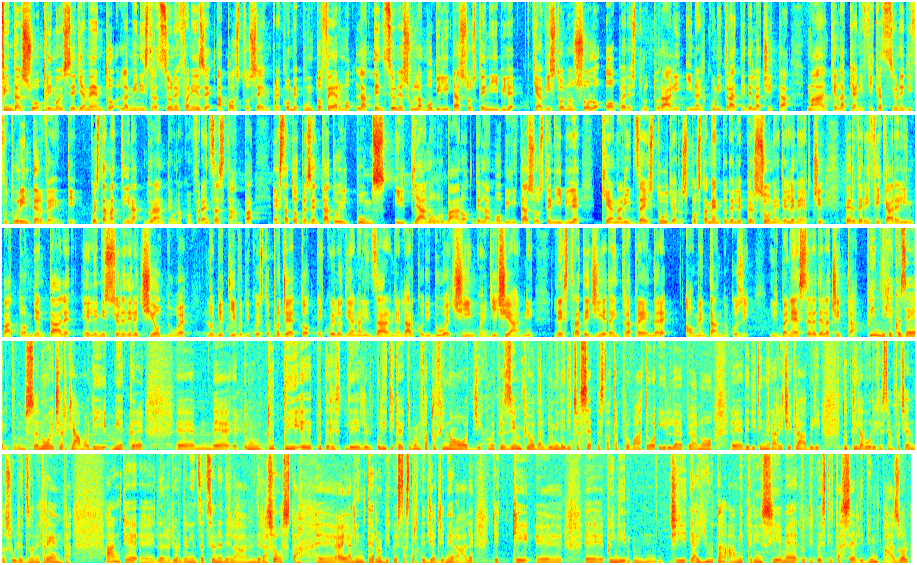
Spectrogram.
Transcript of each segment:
Fin dal suo primo insediamento, l'amministrazione fanese ha posto sempre come punto fermo l'attenzione sulla mobilità sostenibile che ha visto non solo opere strutturali in alcuni tratti della città, ma anche la pianificazione di futuri interventi. Questa mattina, durante una conferenza stampa, è stato presentato il PUMS, il piano urbano della mobilità sostenibile, che analizza e studia lo spostamento delle persone e delle merci per verificare l'impatto ambientale e l'emissione delle CO2. L'obiettivo di questo progetto è quello di analizzare nell'arco di 2, 5 e 10 anni le strategie da intraprendere aumentando così il benessere della città. Quindi che cos'è il PUMS? Noi cerchiamo di mettere ehm, eh, tutti, eh, tutte le, le, le, politiche che abbiamo fatto fino ad oggi, come per esempio dal 2017 è stato approvato il piano eh, degli itinerari ciclabili, tutti i lavori che stiamo facendo sulle zone 30, anche eh, la riorganizzazione della, della sosta eh, è all'interno di questa strategia generale che, che eh, quindi mh, ci aiuta a mettere insieme tutti questi tasselli di un puzzle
